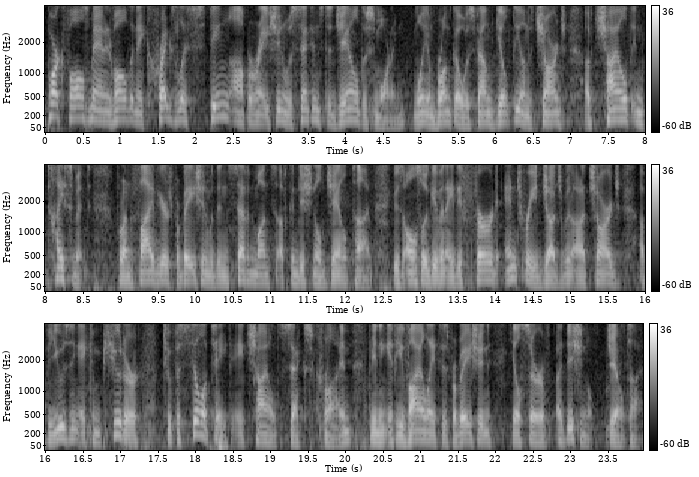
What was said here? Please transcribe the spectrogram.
The Park Falls man involved in a Craigslist sting operation was sentenced to jail this morning. William Brunkow was found guilty on a charge of child enticement, put on five years probation within seven months of conditional jail time. He was also given a deferred entry judgment on a charge of using a computer to facilitate a child sex crime, meaning if he violates his probation, he'll serve additional jail time.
